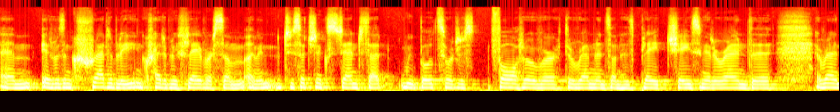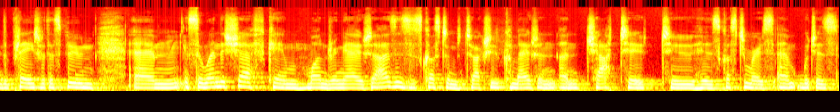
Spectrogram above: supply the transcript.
Um, it was incredibly, incredibly flavoursome. I mean, to such an extent that we both sort of fought over the remnants on his plate, chasing it around the around the plate with a spoon. Um, so when the chef came wandering out, as is his custom, to actually come out and, and chat to to his customers, um, which is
